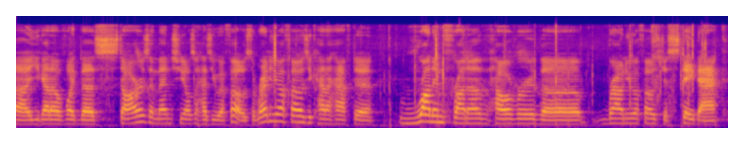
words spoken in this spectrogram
Uh, you gotta avoid the stars, and then she also has UFOs. The red UFOs you kind of have to run in front of. However, the brown UFOs just stay back.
